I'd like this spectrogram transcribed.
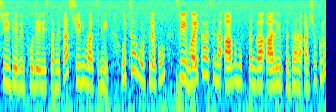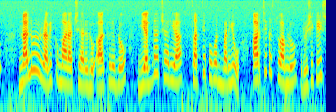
శ్రీదేవి భూదేవి సమేత శ్రీనివాసుని ఉత్సవమూర్తులకు శ్రీ వైకాసన ఆగముక్తంగా ఆలయ ప్రధాన అర్చకులు నల్లూరు రవికుమారాచార్యులు ఆధ్వర్యంలో యజ్ఞాచార్య సత్యపవన్ మరియు అర్చక స్వాములు ఋషికేష్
